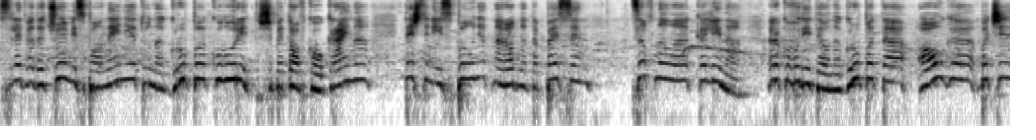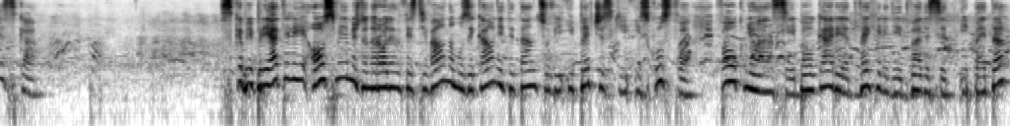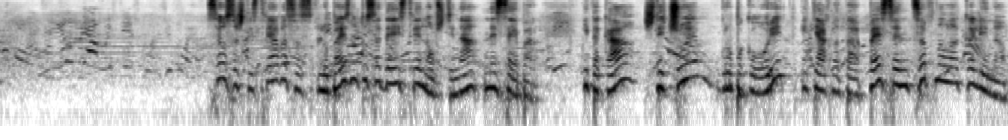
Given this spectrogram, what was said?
Следва да чуем изпълнението на група Колорит, Шепетовка Украина. Те ще ни изпълнят народната песен Цъфнала калина. Ръководител на групата Олга Бачинска. Скъпи приятели, 8-я Международен фестивал на музикалните танцови и певчески изкуства Фолк Нюанси България 2025 се осъществява с любезното съдействие на община Несебър. И така ще чуем група Колорит и тяхната песен Цъфнала калина.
